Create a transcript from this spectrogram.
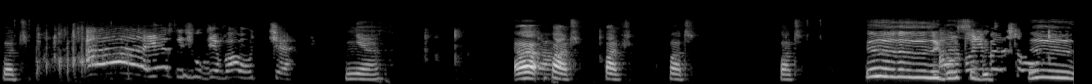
Patrz. W aucie. Nie. A, Tak. patrz, patrz, patrz, patrz. Yy, Ale go to nie stupid. będę z tobą. Yy,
